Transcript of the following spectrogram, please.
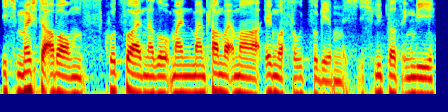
Ich möchte aber, um es kurz zu halten, also mein, mein Plan war immer, irgendwas zurückzugeben. Ich, ich liebe das irgendwie,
